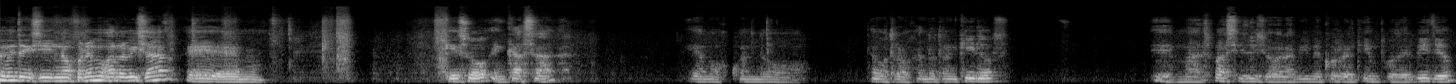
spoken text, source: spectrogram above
Obviamente que si nos ponemos a revisar, eh, que eso en casa, digamos, cuando estamos trabajando tranquilos, es más fácil. Yo ahora a mí me corre el tiempo del vídeo.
